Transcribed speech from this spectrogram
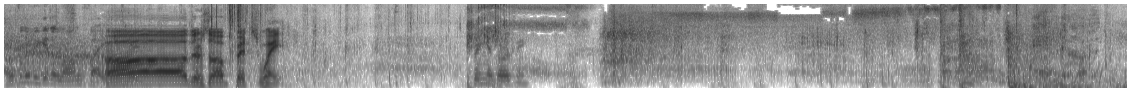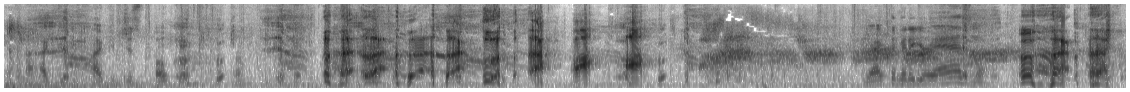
Hopefully we get a long fight. Oh, there's a bitch. Wait. Bring it towards me. I, I could, I could just okay. Oh, okay. You activated your asthma.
